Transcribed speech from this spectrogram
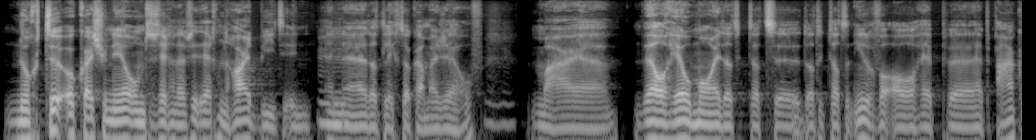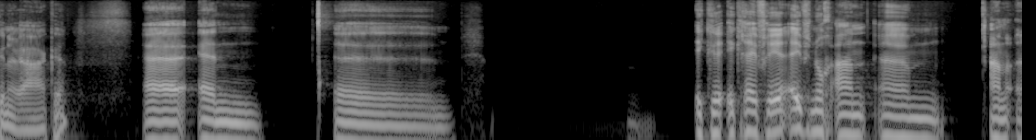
Nog te occasioneel om te zeggen, daar zit echt een heartbeat in. Mhm. En eh, dat ligt ook aan mijzelf. Maar eh, wel heel mooi dat ik dat, dat ik dat in ieder geval al heb, heb aan kunnen raken. En ik, ik refereer even nog aan, ehm, aan eh,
